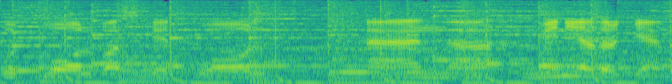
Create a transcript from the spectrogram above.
football, basketball, and uh, many other games.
